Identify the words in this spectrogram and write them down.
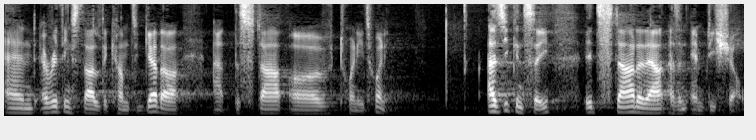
And everything started to come together at the start of 2020. As you can see, it started out as an empty shell.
